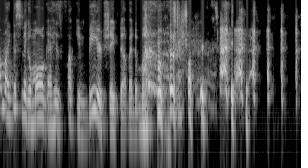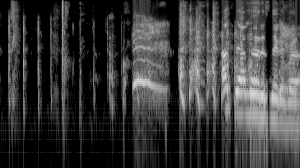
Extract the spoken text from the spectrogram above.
I'm like, this nigga Mual got his fucking beard shaped up at the bottom. the I say I love this nigga, bro.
